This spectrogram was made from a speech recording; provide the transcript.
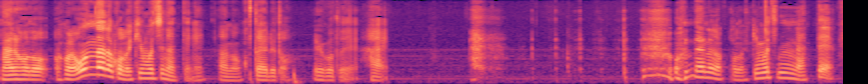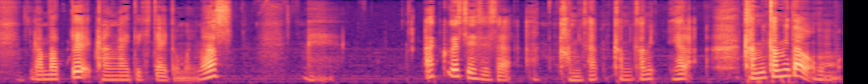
なるほど。これ女の子の気持ちになってね、あの、答えるということで、はい。女の子の気持ちになって、頑張って考えていきたいと思います。えー、アックが先生さ、あ神々、神々、やだ。神々だわ、ほんま。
